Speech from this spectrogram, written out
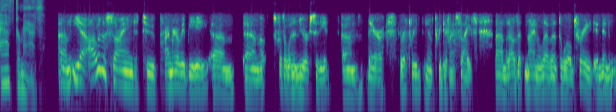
aftermath. Um, yeah, I was assigned to primarily be um, um, because I went to New York City um, there. There were three, you know, three different sites. Um, but I was at 9/11 at the World Trade, and then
